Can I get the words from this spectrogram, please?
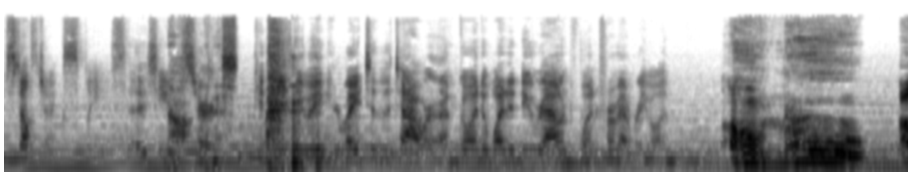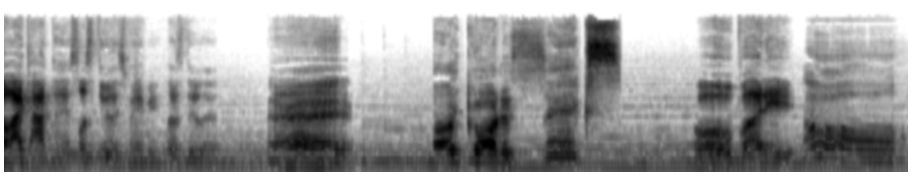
Stealth checks, please, as you Oh, start goodness. continuing your way to the tower. I'm going to want a new round, one from everyone. Oh no! Oh, I got this. Let's do this, baby. Let's do this. All right. I got a six. Oh, buddy. Oh,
